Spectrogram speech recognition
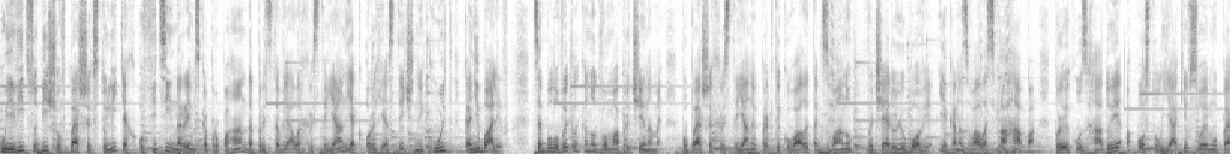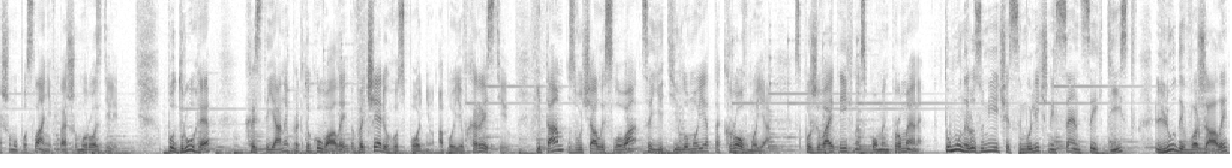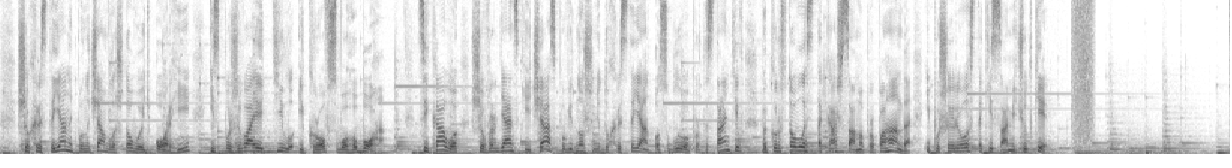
Уявіть собі, що в перших століттях офіційна римська пропаганда представляла християн як оргіастичний культ канібалів. Це було викликано двома причинами: по-перше, християни практикували так звану вечерю любові, яка називалась Агапа, про яку згадує апостол Яків в своєму першому посланні, в першому розділі. По-друге, християни практикували вечерю Господню або Євхаристію, і там звучали слова Це є тіло моє та кров моя. Споживайте їх на спомин про мене. Тому, не розуміючи символічний сенс цих дійств, люди вважали, що християни по ночам влаштовують оргії і споживають тіло і кров свого Бога. Цікаво, що в радянський час по відношенню до християн, особливо протестантів, використовувалась така ж сама пропаганда і поширювалися такі самі чутки.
